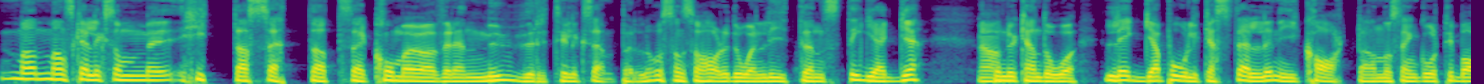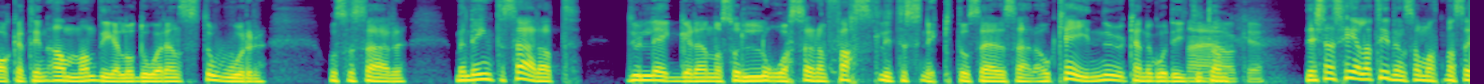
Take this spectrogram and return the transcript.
man, man ska liksom eh, hitta sätt att här, komma över en mur till exempel. Och sen så har du då en liten stege Ja. som du kan då lägga på olika ställen i kartan och sen gå tillbaka till en annan del och då är den stor. Och så så här, men det är inte så här att du lägger den och så låser den fast lite snyggt och så är det så här, okej nu kan du gå dit. Nej, utan okej. Det känns hela tiden som att man så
